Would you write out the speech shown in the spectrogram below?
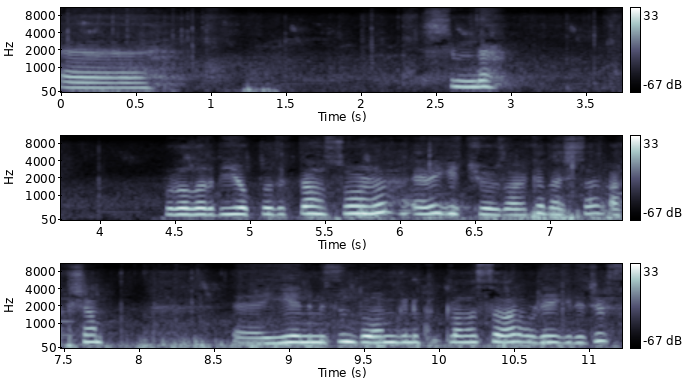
Ee, şimdi buraları bir yokladıktan sonra eve geçiyoruz arkadaşlar. Akşam e, yeğenimizin doğum günü kutlaması var. Oraya gideceğiz.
